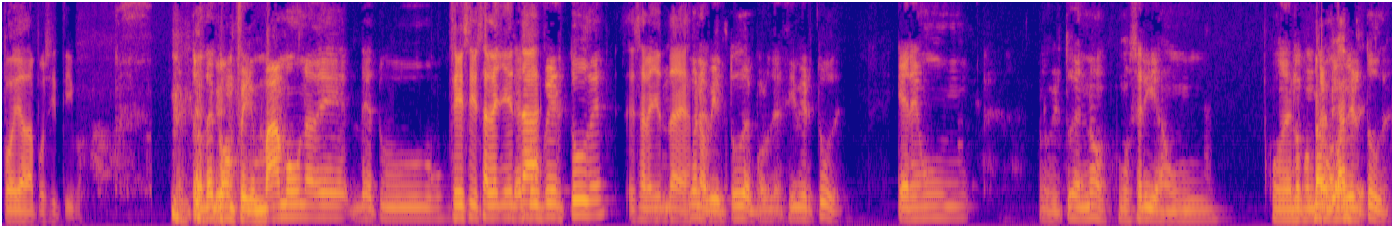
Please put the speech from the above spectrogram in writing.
podía dar positivo. Entonces confirmamos una de, de, tu, Sí, sí, esa de leyenda, tus virtudes. esa leyenda es Bueno, real. virtudes, por decir virtudes. Que eres un. Bueno, virtudes no. ¿Cómo sería? Un. ¿Cómo es lo contrario de virtudes?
